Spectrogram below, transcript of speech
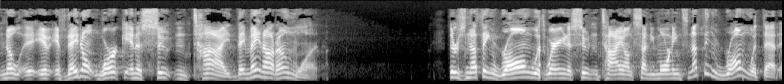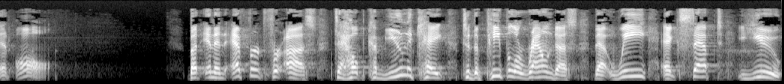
No, if they don't work in a suit and tie, they may not own one. There's nothing wrong with wearing a suit and tie on Sunday mornings, nothing wrong with that at all. But in an effort for us to help communicate to the people around us that we accept you.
